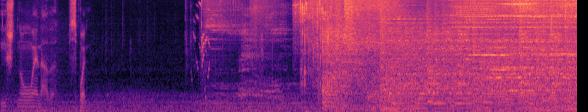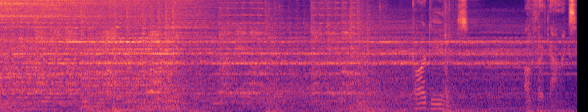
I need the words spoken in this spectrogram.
Isto não é nada, suponho. Guardians of the Galaxy.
